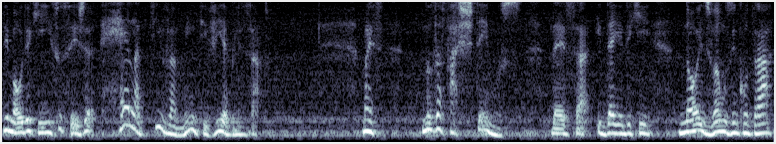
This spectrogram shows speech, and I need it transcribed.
de modo que isso seja relativamente viabilizado. Mas nos afastemos dessa ideia de que nós vamos encontrar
